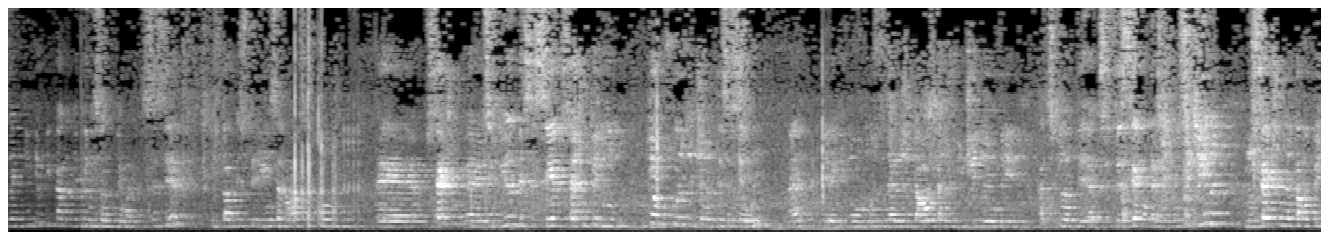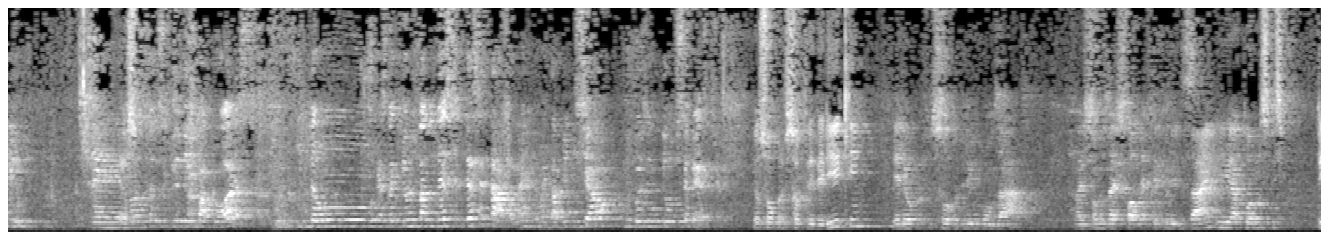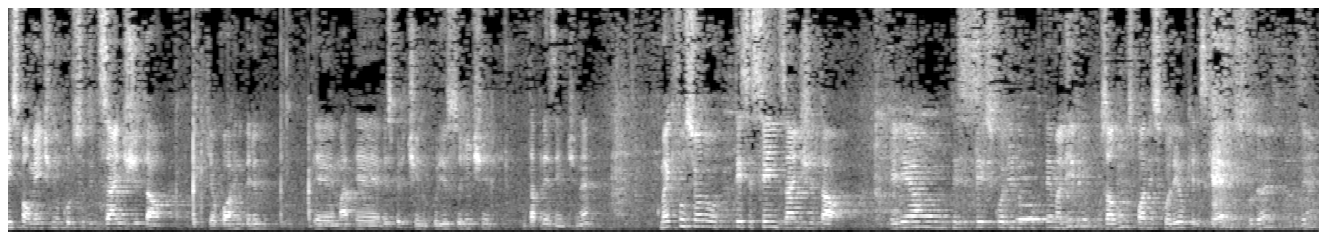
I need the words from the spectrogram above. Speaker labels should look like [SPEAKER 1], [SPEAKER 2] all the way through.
[SPEAKER 1] design thinking aplicado à definição do tema do TCC, resultado da experiência nossa com é, o sétimo, é, disciplina TCC do sétimo período, que é um que a gente chama de TCC 1, né? E aqui no curso de digital está dividido entre a disciplina, a TCC acontece na disciplina, no sétimo e oitavo período. É, nossa disciplina tem quatro horas, então essa daqui é o resultado desse, dessa etapa, né? É uma etapa inicial, depois tem outro semestre.
[SPEAKER 2] Eu sou o professor Frederic, ele é o professor Rodrigo Gonzato. Nós somos da Escola de Arquitetura e Design e atuamos principalmente no curso de Design Digital, que ocorre no período é, é, vespertino, por isso a gente está presente, né? Como é que funciona o TCC em Design Digital? Ele é um TCC escolhido por tema livre, os alunos podem escolher o que eles querem, os estudantes, por exemplo.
